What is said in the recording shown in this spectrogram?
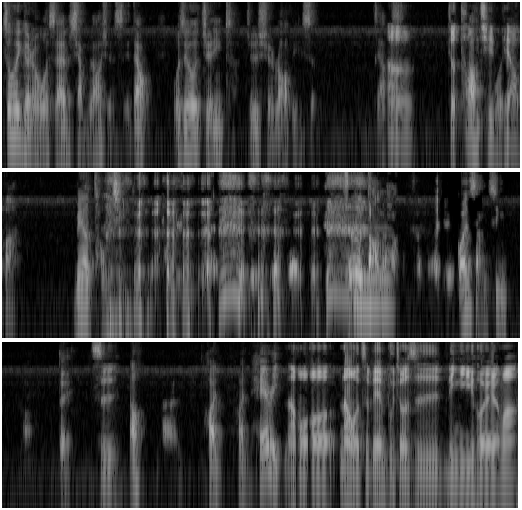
最后一个人我实在想不到选谁，但我，我最后决定就是选 Robinson，这样子，嗯，就。同情票吧，没有同情，真的打得好，而且观赏性是，然后呃换换 Harry，那我那我这边不就是林一辉了吗？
